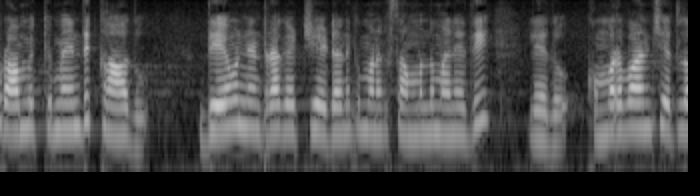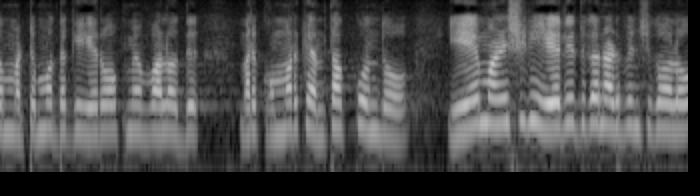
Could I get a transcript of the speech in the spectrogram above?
ప్రాముఖ్యమైనది కాదు. దేవుని ఇంట్రాగేట్ చేయడానికి మనకు సంబంధం అనేది లేదు. కుమ్మరవాని చేతిలో మట్టి ముద్దకి ఏ రూపం ఇవ్వాలో మరి కుమ్మరికి ఎంత తక్కువ ఉందో ఏ మనిషిని ఏ రీతిగా నడిపించుకోవాలో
